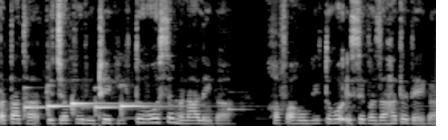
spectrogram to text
پتا تھا کہ جب وہ روٹھے گی تو وہ اسے منا لے گا۔ خفا ہوگی تو وہ اسے وضاحتیں دے گا۔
